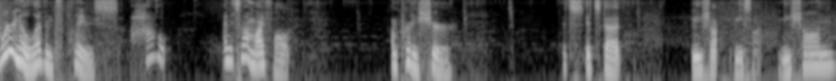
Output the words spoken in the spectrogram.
We're in 11th place. How... And it's not my fault. I'm pretty sure. It's it's that Nissan Nissan Nissan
